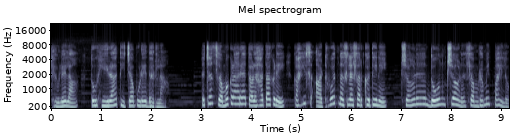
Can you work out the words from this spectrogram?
ठेवलेला तो हिरा तिच्या पुढे धरला. त्याच्या चमकणाऱ्या तळहाताकडे काहीच आठवत नसल्यासारखं तिने क्षण दोन क्षण संभ्रमित पाहिलं.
